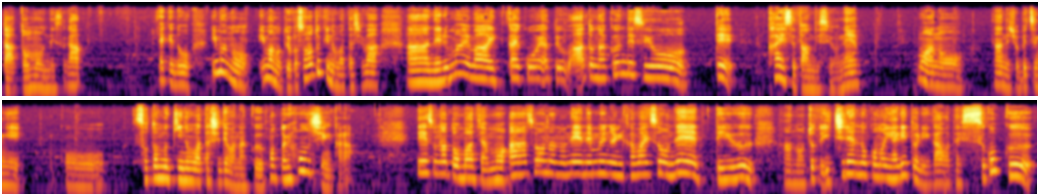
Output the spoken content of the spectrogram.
たと思うんですがだけど今の今のというかその時の私は「あ寝る前は一回こうやってうわーっと泣くんですよ」って返せたんですよね。もうあの何でしょう別にこう外向きの私ではなく本当に本心から。でその後おばあちゃんも「ああそうなのね眠いのにかわいそうね」っていうあのちょっと一連のこのやり取りが私すごく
